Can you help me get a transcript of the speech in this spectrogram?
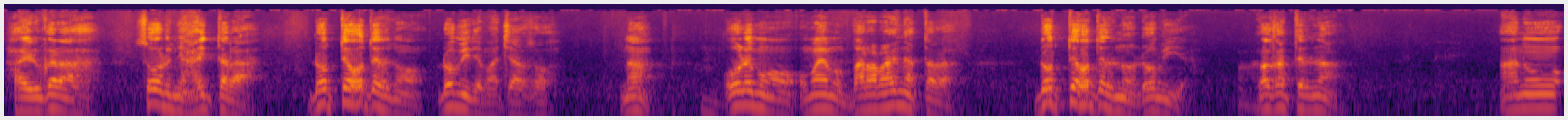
入るからソウルに入ったらロッテホテルのロビーで待ち合わそう。な、俺もお前もバラバラになったらロッテホテルのロビーや。分かってるな。あの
